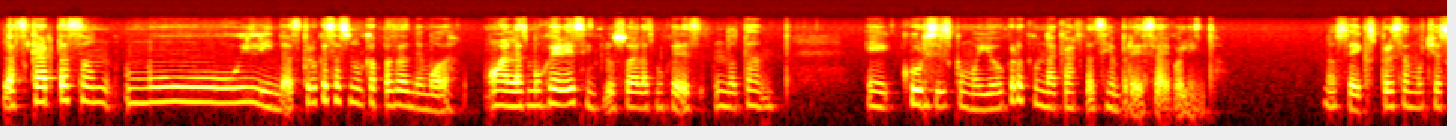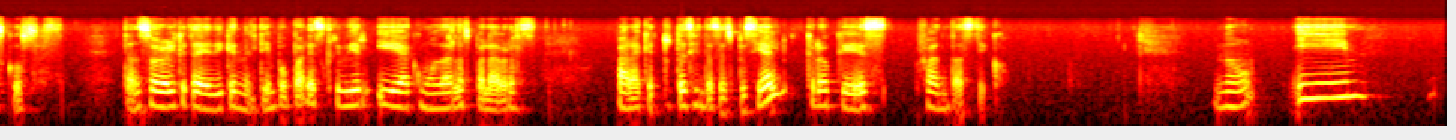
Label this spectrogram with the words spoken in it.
Las cartas son muy lindas. Creo que esas nunca pasan de moda. O a las mujeres, incluso a las mujeres no tan eh, cursis como yo, creo que una carta siempre es algo lindo. No sé, expresa muchas cosas. Tan solo el que te dediquen el tiempo para escribir y acomodar las palabras para que tú te sientas especial, creo que es fantástico. ¿No? Y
